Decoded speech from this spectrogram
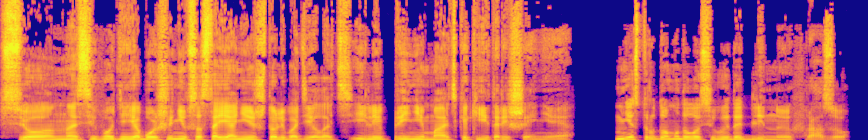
«Все, на сегодня я больше не в состоянии что-либо делать или принимать какие-то решения». Мне с трудом удалось выдать длинную фразу.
